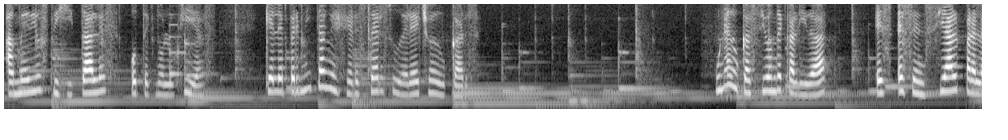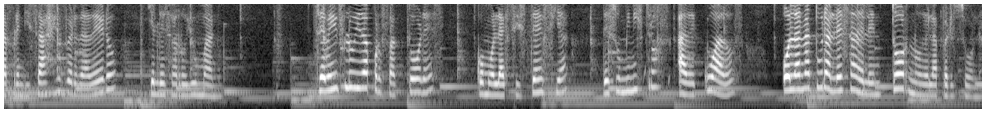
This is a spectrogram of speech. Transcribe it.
a medios digitales o tecnologías que le permitan ejercer su derecho a educarse. Una educación de calidad es esencial para el aprendizaje verdadero y el desarrollo humano se ve influida por factores como la existencia de suministros adecuados o la naturaleza del entorno de la persona.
